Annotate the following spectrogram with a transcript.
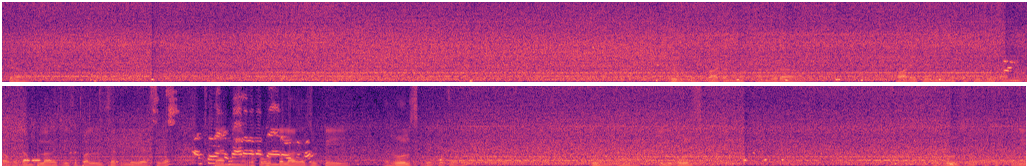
ఇక్కడ కాటన్ మొత్తం కూడా పాడైపోయింది మొత్తం తీసేసి అంతా ఒక డంప్ లాగా చేసి పల్సటి లేయర్స్గా దాన్ని ఒక ఉండలాగా చుట్టి రోల్స్కి పెట్టేశాడు. ఈ రోల్స్ రోల్స్ మొత్తం చుట్టుకొని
